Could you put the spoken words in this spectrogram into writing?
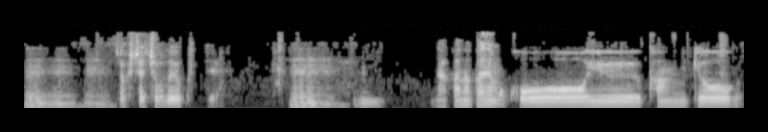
うん。うん。めちゃくちゃちょうどよくて。うん。うん。なかなかでもこういう環境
